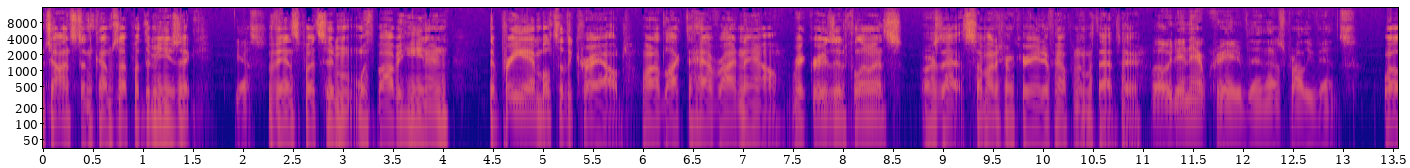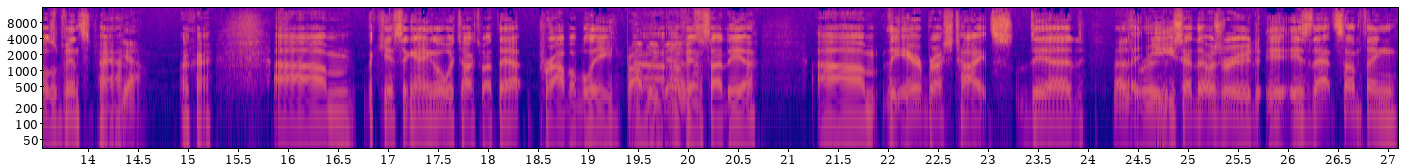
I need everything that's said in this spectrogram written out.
Johnston comes up with the music. Yes. Vince puts him with Bobby Heenan. The preamble to the crowd. What I'd like to have right now: Rick Rude's influence, or is that somebody from creative helping him with that too? Well, we didn't have creative then. That was probably Vince. Well, it was Vince and Pat. Yeah. Okay. Um, the kissing angle, we talked about that. Probably, Probably uh, a Vince. Vince idea. Um, the airbrush tights did. That was uh, rude. You said that was rude. I- Is that something?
